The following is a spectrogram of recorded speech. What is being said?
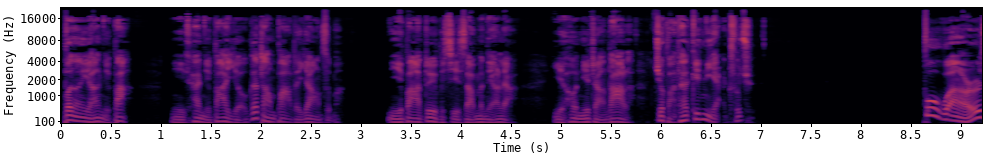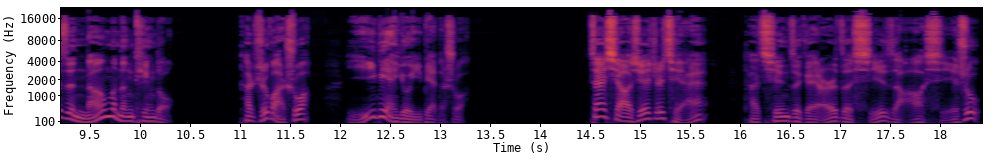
不能养你爸。你看你爸有个当爸的样子吗？你爸对不起咱们娘俩，以后你长大了就把他给撵出去。不管儿子能不能听懂，他只管说，一遍又一遍的说。在小学之前，他亲自给儿子洗澡、洗漱，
